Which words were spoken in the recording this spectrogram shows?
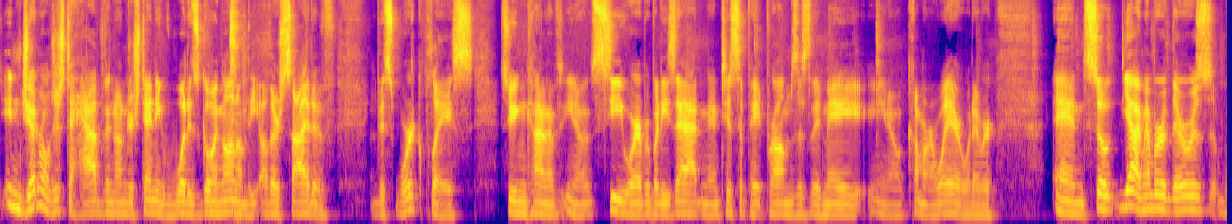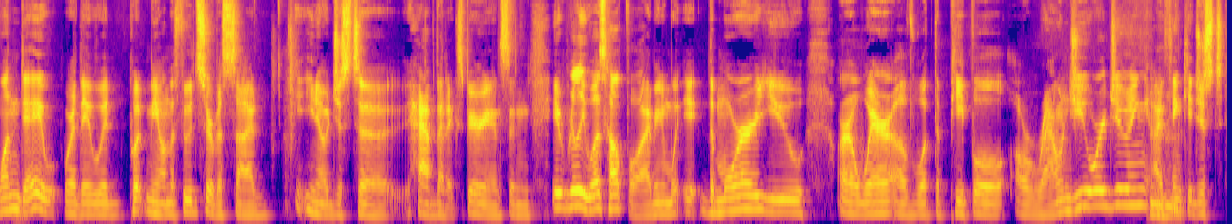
in general, just to have an understanding of what is going on on the other side of this workplace. So you can kind of, you know, see where everybody's at and anticipate problems as they may, you know, come our way or whatever. And so, yeah, I remember there was one day where they would put me on the food service side, you know, just to have that experience. And it really was helpful. I mean, it, the more you are aware of what the people around you are doing, I think it just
